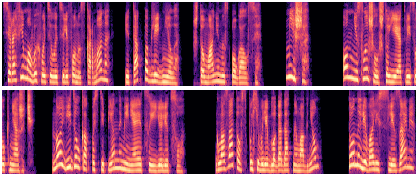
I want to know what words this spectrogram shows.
Серафима выхватила телефон из кармана и так побледнела, что Манин испугался. «Миша!» Он не слышал, что ей ответил княжич, но видел, как постепенно меняется ее лицо. Глаза то вспыхивали благодатным огнем, то наливались слезами,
